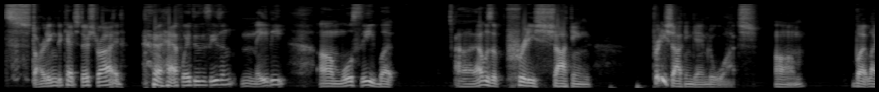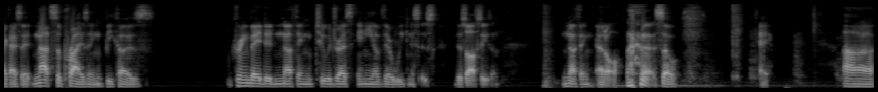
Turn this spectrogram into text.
starting to catch their stride halfway through the season. Maybe. Um, we'll see. But uh, that was a pretty shocking, pretty shocking game to watch. Um, but like I said, not surprising because Green Bay did nothing to address any of their weaknesses this offseason. Nothing at all. so, hey. Uh,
